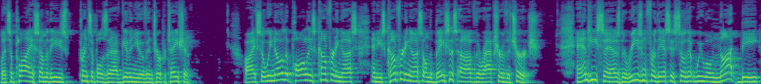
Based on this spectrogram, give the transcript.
Let's apply some of these principles that I've given you of interpretation. All right, so we know that Paul is comforting us, and he's comforting us on the basis of the rapture of the church. And he says the reason for this is so that we will not be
